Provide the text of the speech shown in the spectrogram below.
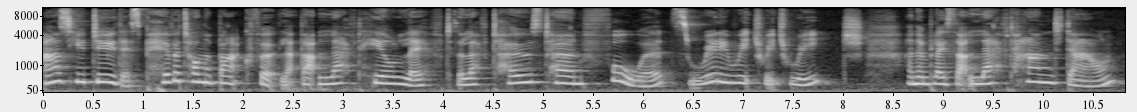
As you do this, pivot on the back foot, let that left heel lift, the left toes turn forwards, really reach, reach, reach, and then place that left hand down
